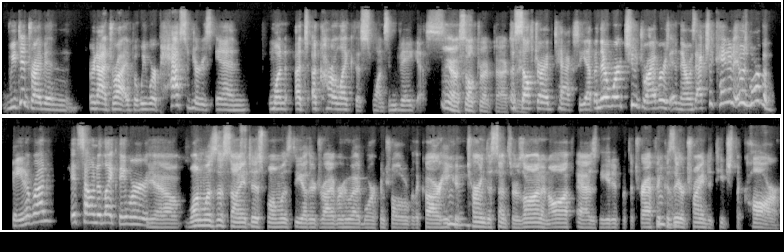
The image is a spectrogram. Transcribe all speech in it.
we did drive in, or not drive, but we were passengers in one a, a, car like this once in Vegas. Yeah, self-drive taxi. A self-drive taxi. Yep. And there were two drivers in there. It was actually kind of it was more of a beta run. It sounded like they were Yeah, one was the scientist, one was the other driver who had more control over the car. He mm-hmm. could turn the sensors on and off as needed with the traffic because mm-hmm. they were trying to teach the car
